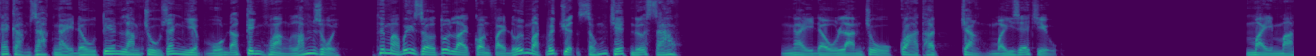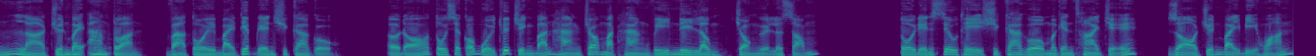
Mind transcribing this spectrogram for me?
Cái cảm giác ngày đầu tiên làm chủ doanh nghiệp vốn đã kinh hoàng lắm rồi, thế mà bây giờ tôi lại còn phải đối mặt với chuyện sống chết nữa sao? Ngày đầu làm chủ quả thật chẳng mấy dễ chịu. May mắn là chuyến bay an toàn và tôi bay tiếp đến Chicago. Ở đó tôi sẽ có buổi thuyết trình bán hàng cho mặt hàng ví ni lông cho người lướt sóng. Tôi đến siêu thị Chicago Mercantile trễ do chuyến bay bị hoãn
